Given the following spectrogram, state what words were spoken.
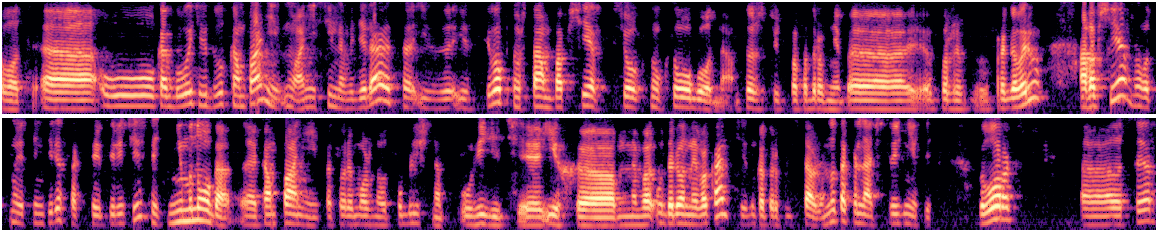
Вот. Э, у, как бы, у этих двух компаний, ну, они сильно выделяются из, из всего, потому что там вообще все, ну, кто угодно. Тоже чуть поподробнее э, позже проговорю. А вообще, ну, вот, ну, если интересно так перечислить, немного э, компаний, которые можно вот публично увидеть их удаленные вакансии, ну, которые представлены, ну, так или иначе, среди них есть Glorax, э, ЛСР,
